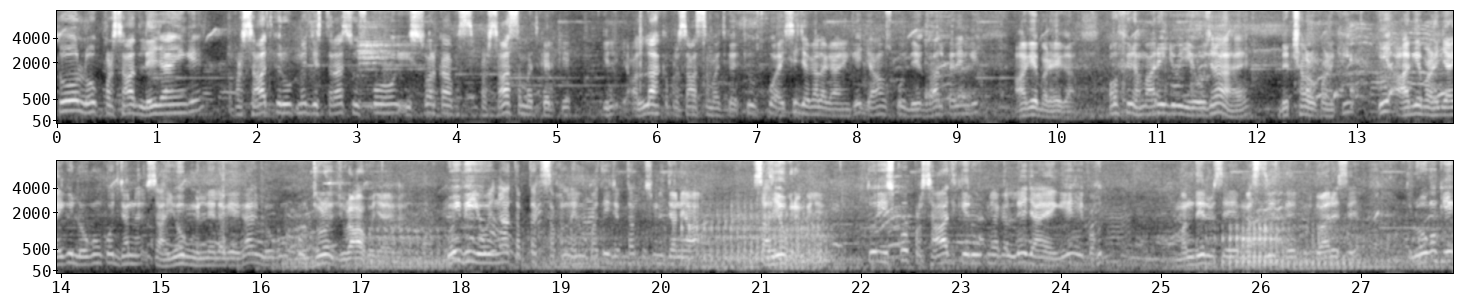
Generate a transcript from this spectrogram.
तो लोग प्रसाद ले जाएँगे प्रसाद के रूप में जिस तरह से उसको ईश्वर का प्रसाद समझ करके, अल्लाह का प्रसाद समझ करके उसको ऐसी जगह लगाएँगे जहाँ उसको देखभाल करेंगे, आगे बढ़ेगा। और फिर हमारी जो योजना है वृक्षारोपण की, ये आगे बढ़ जाएगी, लोगों को जन सहयोग मिलने लगेगा, लोगों को जुड़, जुड़ाव हो जाएगा। कोई भी योजना तब तक सफल नहीं हो पाती जब तक उसमें जन सहयोग न मिले। तो इसको प्रसाद के रूप में अगर ले जाएँगे, ये बहुत मंदिर से, मस्जिद से, गुरुद्वारे से तो लोगों की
